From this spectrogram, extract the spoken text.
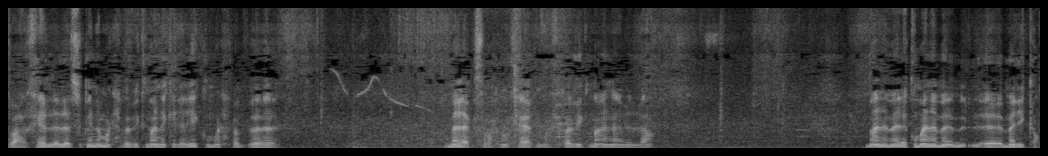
صباح الخير لاله سكينة مرحبا بك معنا كذلك ومرحبا ب ملك صباح الخير مرحبا بك معنا لاله معنا ملك ومعنا ملكة.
